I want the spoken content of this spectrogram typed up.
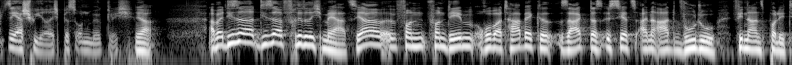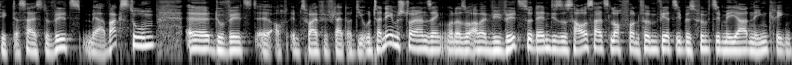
sehr schwierig bis unmöglich. Ja. Aber dieser, dieser Friedrich Merz, ja, von, von dem Robert Habeck sagt, das ist jetzt eine Art Voodoo-Finanzpolitik. Das heißt, du willst mehr Wachstum, äh, du willst äh, auch im Zweifel vielleicht auch die Unternehmenssteuern senken oder so. Aber wie willst du denn dieses Haushaltsloch von 45 bis 50 Milliarden hinkriegen?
